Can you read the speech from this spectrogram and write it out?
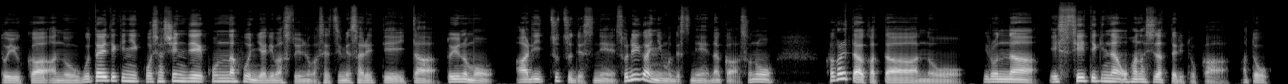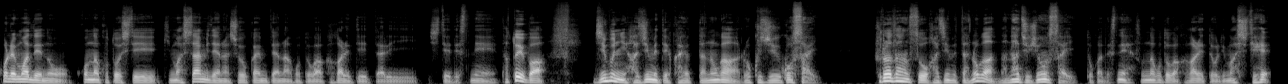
というか、あの、具体的にこう写真でこんな風にやりますというのが説明されていたというのもありつつですね、それ以外にもですね、なんかその書かれた方のいろんなエッセイ的なお話だったりとか、あとこれまでのこんなことをしてきましたみたいな紹介みたいなことが書かれていたりしてですね、例えば、ジムに初めて通ったのが65歳、フラダンスを始めたのが74歳とかですね、そんなことが書かれておりまして、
